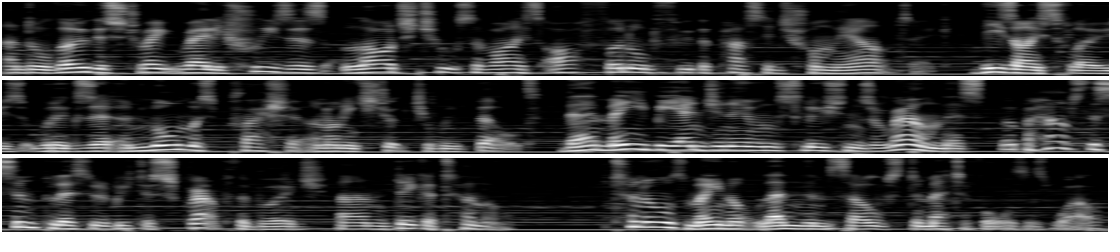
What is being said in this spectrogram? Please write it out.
and although the strait rarely freezes, large chunks of ice are funneled through the passage from the Arctic. These ice flows would exert enormous pressure on any structure we built. There may be engineering solutions around this, but perhaps the simplest would be to scrap the bridge and dig a tunnel. Tunnels may not lend themselves to metaphors as well,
